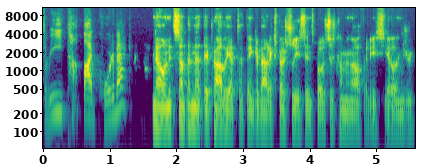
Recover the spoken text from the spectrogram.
three, top five quarterback? No, and it's something that they probably have to think about, especially since Bosa's coming off an ACL injury.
